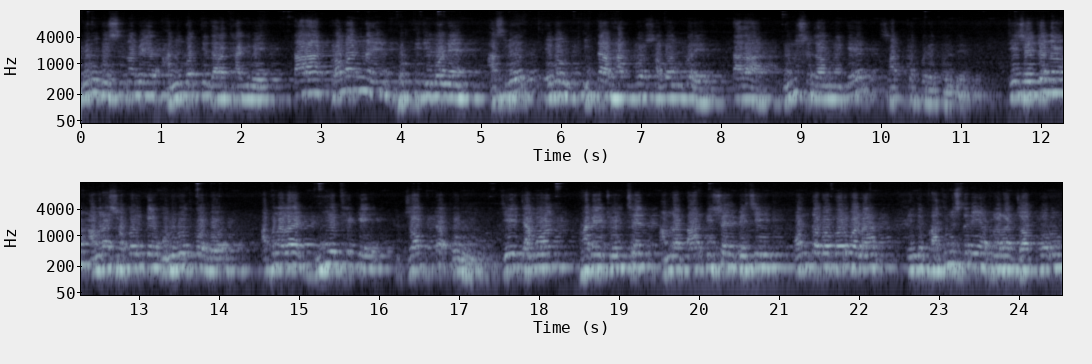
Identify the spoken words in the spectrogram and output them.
গুরু বৈষ্ণবের আনুগত্যে যারা থাকবে, তারা ক্রমান্বয়ে ভক্তি জীবনে আসবে এবং গীতা ভাগ্য শ্রবণ করে তারা মনুষ্য জন্মকে সার্থক করে তুলবে। যে সেই জন্য আমরা সকলকে অনুরোধ করব, আপনারা গৃহে থেকে জবটা করুন যে যেমন ভাবে চলছেন, আমরা তার বিষয়ে বেশি মন্তব্য করব না, কিন্তু প্রাথমিক স্তরে আপনারা জব করুন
